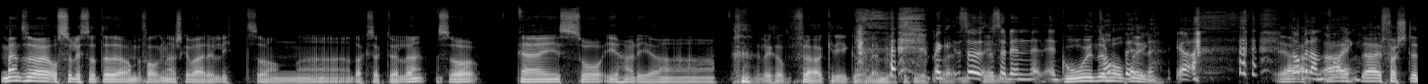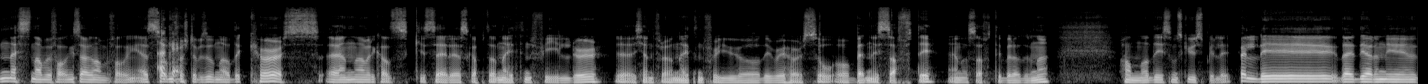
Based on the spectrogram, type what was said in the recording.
men så har jeg også lyst til at anbefalingene her skal være litt sånn dagsaktuelle. Så jeg så i helga liksom fra krig og lemmer så, så den, God underholdning. Dobbel, ja. Dobbel anbefaling. det er først en nesten anbefaling, så er det en anbefaling. Jeg så okay. den første episoden av The Curse, en amerikansk serie skapt av Nathan Fielder, eh, kjent fra Nathan for You og The Rehearsal, og Benny Safti, en av Safti-brødrene. Han og de som skuespiller. Veldig De, de har en ny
